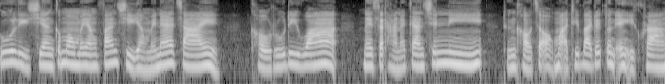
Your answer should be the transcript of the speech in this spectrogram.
กู้หลี่เชียงก็มองมายังฟ้านฉีอย่างไม่แน่ใจ เขารู้ดีว่าในสถานการณ์เช่นนี้ ถึงเขาจะออกมาอธิบายด้วยตนเองอีกครั้ง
